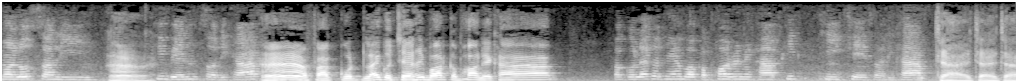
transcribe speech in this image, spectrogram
มารุสลีอ่าพี่เบนซ์สวัสดีครับอ่าฝากกดไลค์กดแชร์ให้บอสกับพ่อหน่อยครับฝากกดไลค์กดแชร์ให้บอกกับพ่อด้วยนะครับพี่ทีเคสวัสดีครับใช่ใช่ใช่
